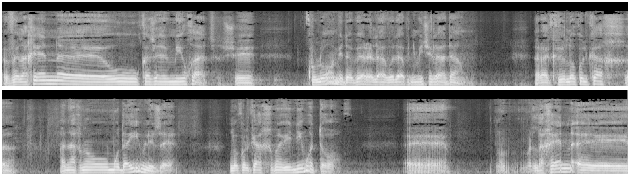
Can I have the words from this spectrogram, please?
ולכן אה, הוא כזה מיוחד, שכולו מדבר על העבודה הפנימית של האדם. רק לא כל כך אה, אנחנו מודעים לזה, לא כל כך מבינים אותו. אה, לכן אה,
